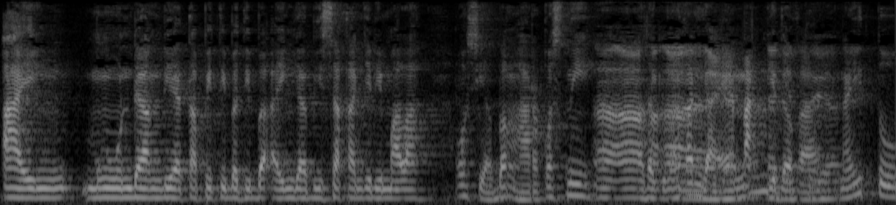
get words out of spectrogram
aing mengundang dia tapi tiba-tiba aing nggak bisa kan jadi malah oh si abang harkos nih Ah, ah, atau gimana ah, kan nggak ah, enak gitu gitu kan ya. nah itu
